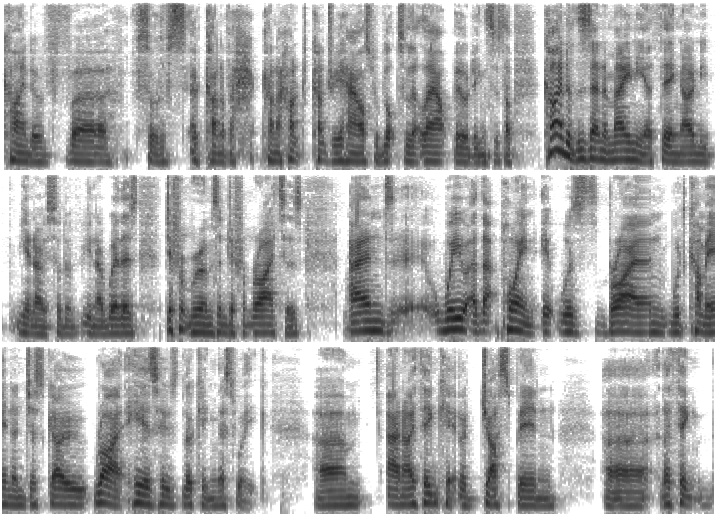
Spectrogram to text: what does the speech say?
kind of uh, sort of a kind of a kind of country house with lots of little outbuildings and stuff. Kind of the Xenomania thing, only you know, sort of you know, where there's different rooms and different writers. And we at that point, it was Brian would come in and just go right. Here's who's looking this week, um, and I think it had just been. Uh, I think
